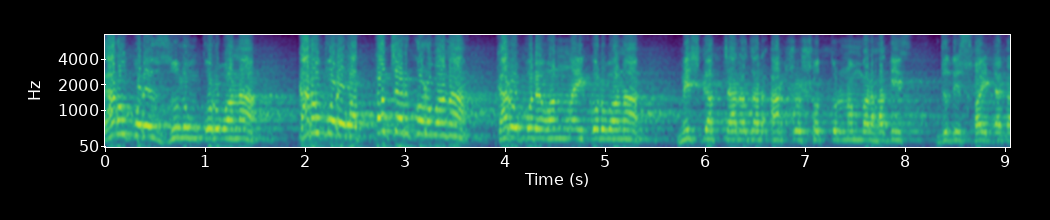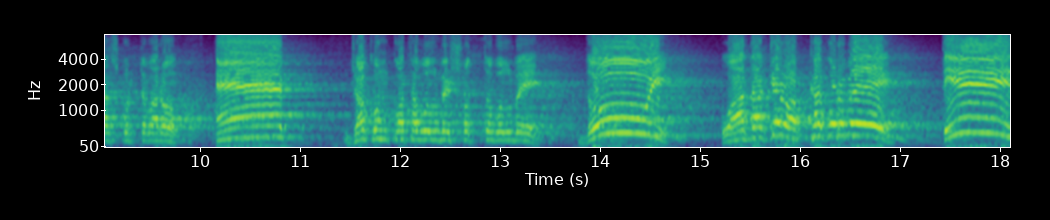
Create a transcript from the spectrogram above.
কার উপরে জুলুম করবা না, কার উপরে অত্যাচার করবা না, কার উপরে অন্যায় করবা না। মিসকাত চার হাজার আটশো সত্তর নম্বর হাদিস, যদি ছয়টা কাজ করতে পারো। এক, যখন কথা বলবে, সত্য বলবে। দুই ওয়াদাকে রক্ষা করবে। তিন,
